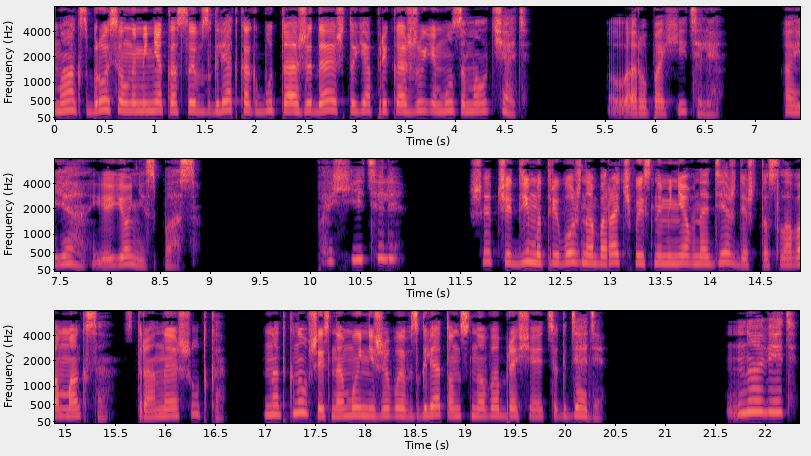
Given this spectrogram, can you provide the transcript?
Макс бросил на меня косой взгляд, как будто ожидая, что я прикажу ему замолчать. Лару похитили, а я ее не спас. «Похитили?» Шепчет Дима, тревожно оборачиваясь на меня в надежде, что слова Макса – странная шутка. Наткнувшись на мой неживой взгляд, он снова обращается к дяде. «Но ведь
